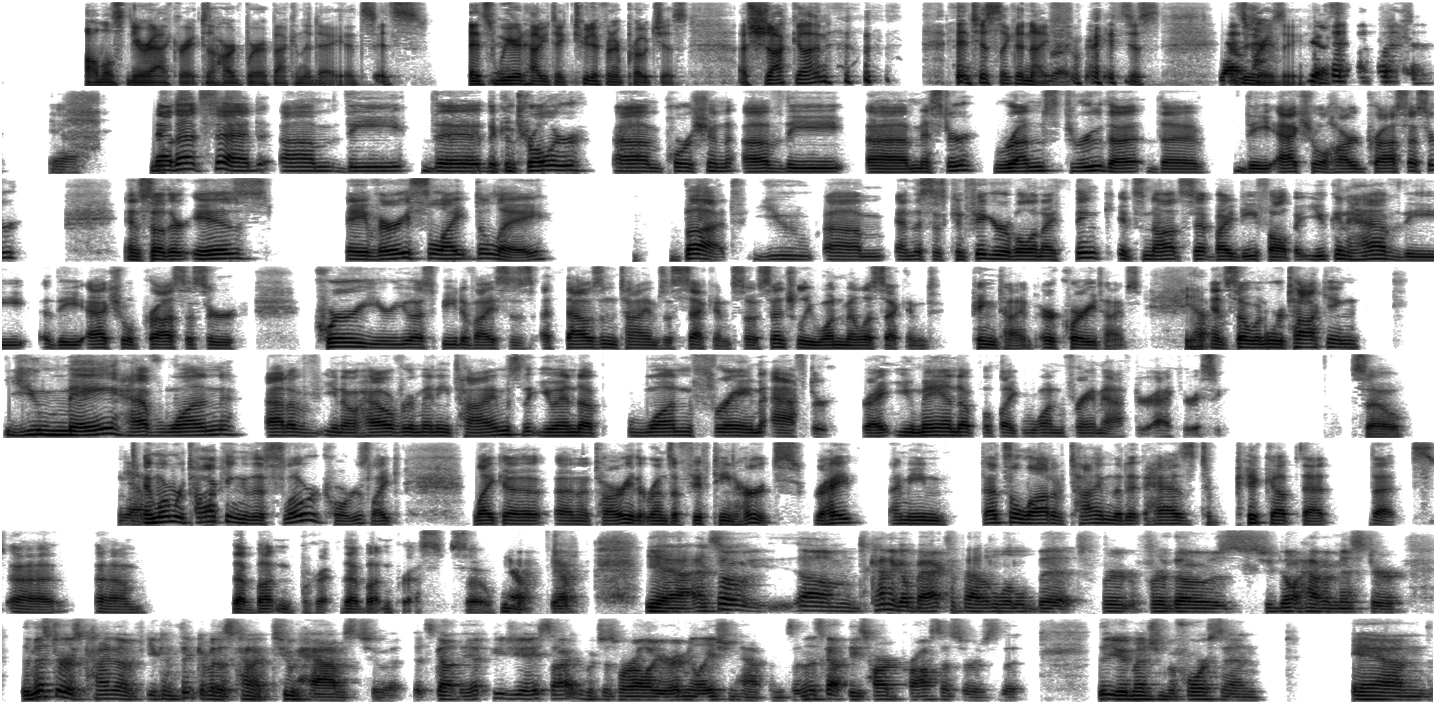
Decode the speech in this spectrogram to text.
almost near accurate to hardware back in the day. It's it's it's yeah. weird how you take two different approaches: a shotgun and just like a knife. Right? right? It's just it's crazy. Yes. yeah. Now that said, um, the the the controller um, portion of the uh, Mister runs through the the the actual hard processor, and so there is a very slight delay but you um and this is configurable and i think it's not set by default but you can have the the actual processor query your usb devices a thousand times a second so essentially one millisecond ping time or query times. Yeah. And so when we're talking you may have one out of you know however many times that you end up one frame after right? You may end up with like one frame after accuracy. So yeah. And when we're talking the slower cores, like like a an Atari that runs at 15 hertz, right? I mean, that's a lot of time that it has to pick up that that uh um that button that button press. So yeah, yeah, yeah. And so um to kind of go back to that a little bit for for those who don't have a Mister, the Mister is kind of you can think of it as kind of two halves to it. It's got the FPGA side, which is where all your emulation happens, and it's got these hard processors that that you had mentioned before, Sin. And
